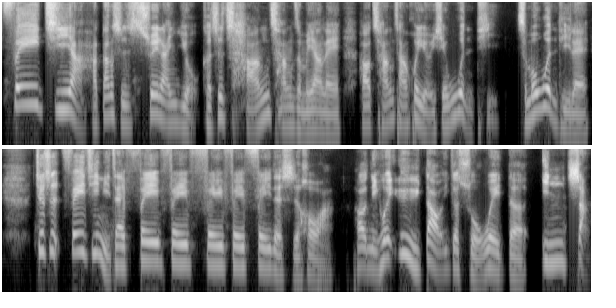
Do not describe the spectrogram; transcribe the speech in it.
飞机啊，它当时虽然有，可是常常怎么样嘞？好，常常会有一些问题。什么问题嘞？就是飞机你在飞飞飞飞飞的时候啊，好，你会遇到一个所谓的音障。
